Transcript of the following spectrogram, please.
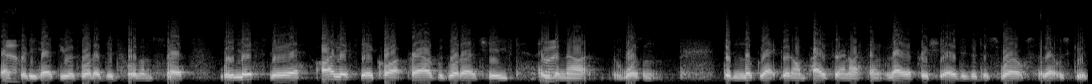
they're Yeah. pretty happy with what I did for them. So we left there. I left there quite proud with what I achieved, Right. even though it wasn't didn't look that good on paper, and I think they appreciated it as well. So that was good.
